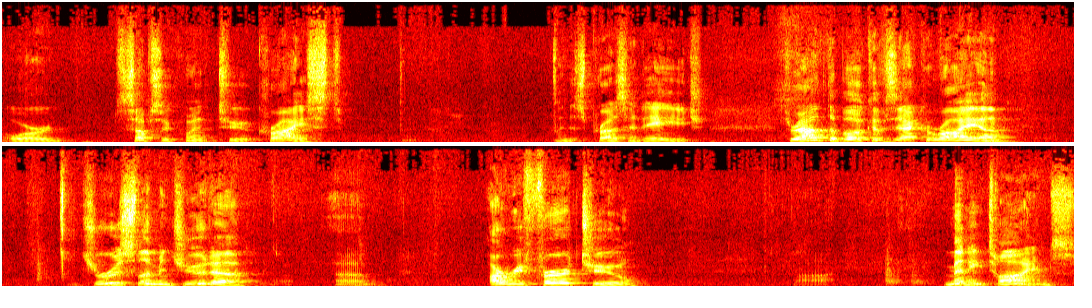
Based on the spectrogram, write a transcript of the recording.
or subsequent to Christ in this present age. Throughout the book of Zechariah, Jerusalem and Judah uh, are referred to uh, many times.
